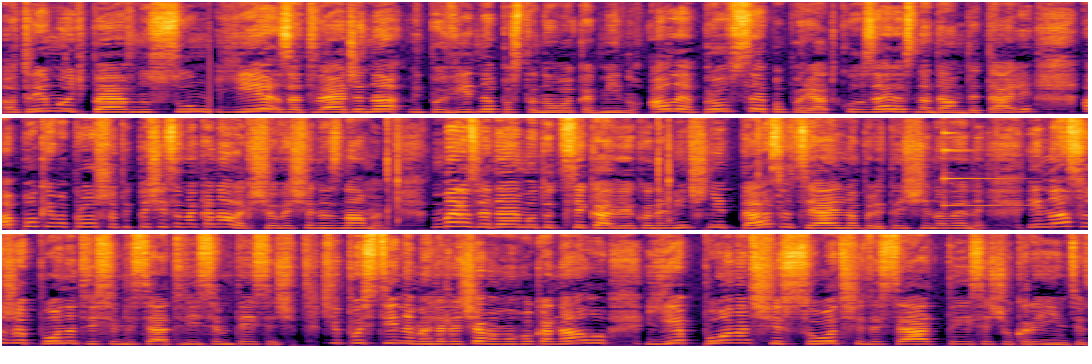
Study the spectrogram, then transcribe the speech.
Отримують певну суму. Є затверджена відповідна постанова Кабміну. Але про все по порядку. Зараз надам деталі. А поки попрошу підпишіться на канал, якщо ви ще не з нами. Ми розглядаємо тут цікаві економічні та соціально-політичні новини. І нас уже понад 88 тисяч. Чи постійними глядачами мого каналу є понад 660 тисяч українців.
